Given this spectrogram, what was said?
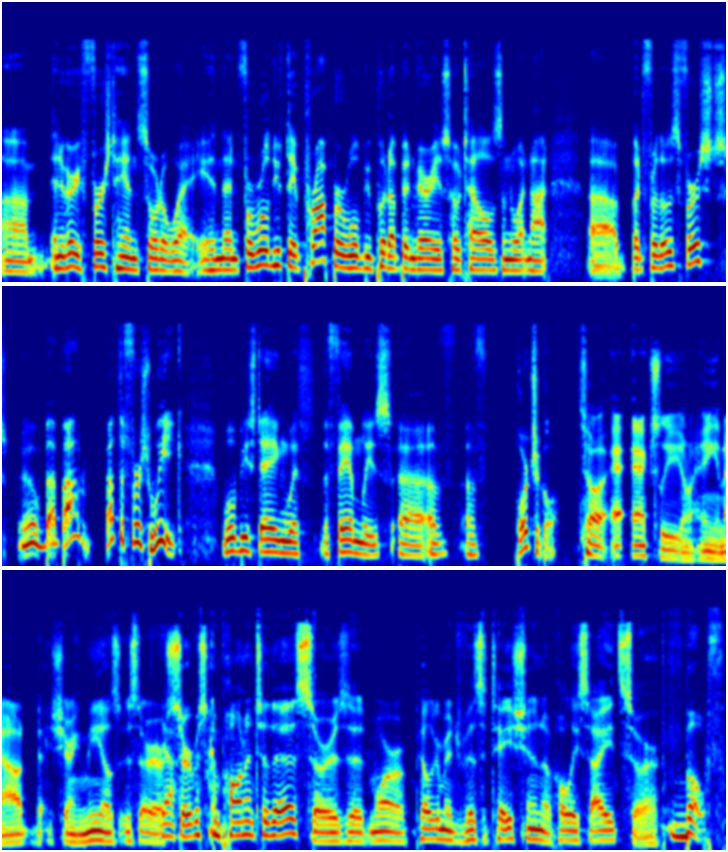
um, in a very firsthand sort of way. And then for World Youth Day proper, we'll be put up in various hotels and whatnot. Uh, but for those first, you know, about about the first week, we'll be staying with the families uh, of of Portugal. So a- actually, you know, hanging out, sharing meals. Is there a Yeah. service component to this, or is it more pilgrimage visitation of holy sites, or Both.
